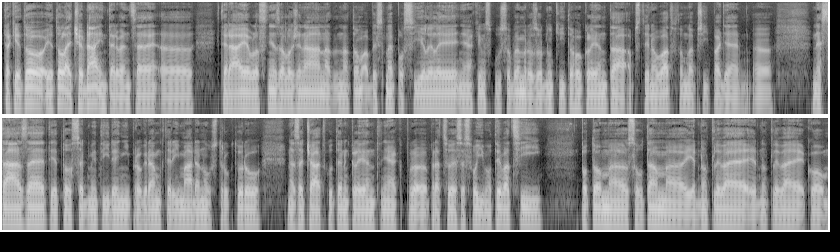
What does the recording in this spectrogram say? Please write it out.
Tak je to, je to léčebná intervence, eh, která je vlastně založená na, na tom, aby jsme posílili nějakým způsobem rozhodnutí toho klienta abstinovat, v tomhle případě eh, nesázet. Je to sedmitýdenní program, který má danou strukturu. Na začátku ten klient nějak pr- pracuje se svojí motivací, Potom eh, jsou tam eh, jednotlivé, jednotlivé jako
